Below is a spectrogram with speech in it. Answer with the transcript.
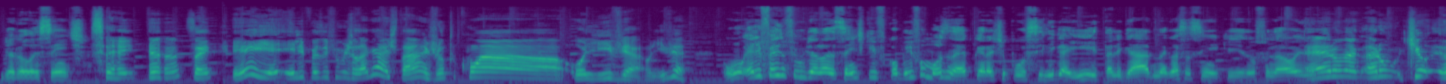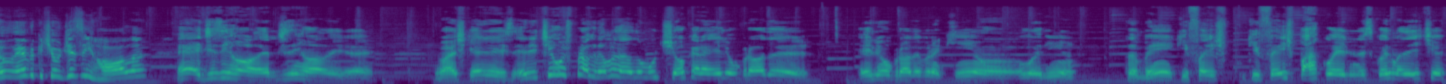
de adolescente. Sei, sei. Ei, ele fez uns filmes legais, tá? Junto com a Olivia. Olivia? Um- ele fez um filme de adolescente que ficou bem famoso na época, era tipo Se Liga Aí, tá ligado? Um negócio assim, que no final ele... Era um, era um tinha, Eu lembro que tinha o Desenrola. É, desenrola, era desenrola aí, é. Eu acho que esse. Ele tinha uns programas no, no Multishow que era ele e um brother. Ele e um brother branquinho, um loirinho também, que fez, que fez par com ele nesse coisa, mas ele tinha.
